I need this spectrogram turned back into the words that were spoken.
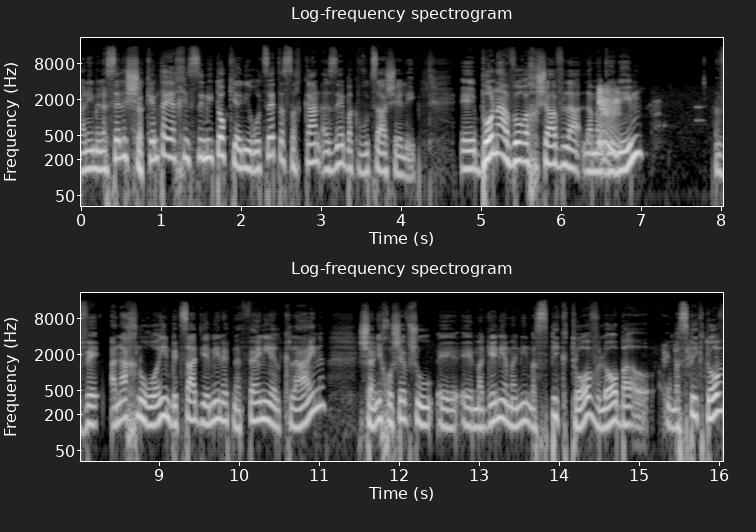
אני מנסה לשקם את היחסים איתו, כי אני רוצה את השחקן הזה בקבוצה שלי. אה, בואו נעבור עכשיו למגנים. ואנחנו רואים בצד ימין את נתניאל קליין, שאני חושב שהוא אה, אה, מגן ימני מספיק טוב, לא, הוא מספיק טוב.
